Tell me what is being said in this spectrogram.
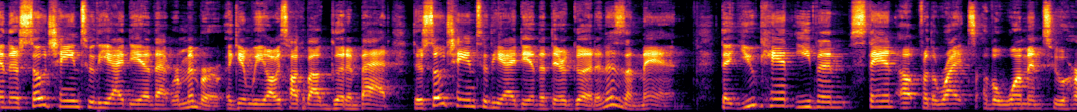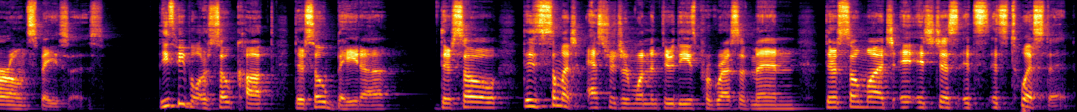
And they're so chained to the idea that, remember, again, we always talk about good and bad. They're so chained to the idea that they're good. And this is a man that you can't even stand up for the rights of a woman to her own spaces. These people are so cucked. They're so beta. They're so there's so much estrogen running through these progressive men. There's so much. It, it's just it's it's twisted.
